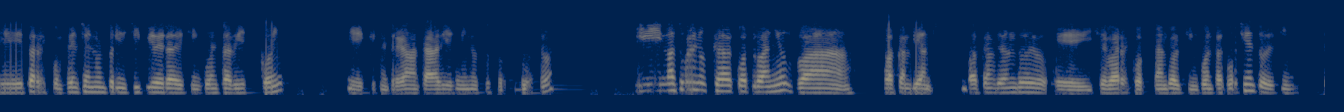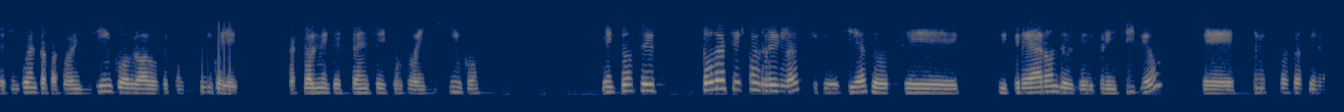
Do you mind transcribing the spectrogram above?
Eh, esta recompensa en un principio era de 50 bitcoins, eh, que se entregaban cada 10 minutos, por supuesto. Y más o menos cada cuatro años va, va cambiando. Va cambiando eh, y se va recortando al 50%, de, de 50 pasó a 25, luego a 12.5 y actualmente está en 6.25. Entonces, todas estas reglas que te decía se, se, crearon desde el principio, eh, expuestas en el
